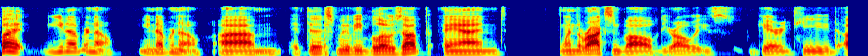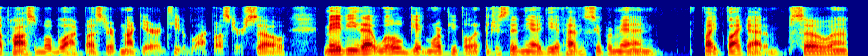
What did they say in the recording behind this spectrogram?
But you never know. You never know. Um, if this movie blows up and when the rock's involved, you're always guaranteed a possible blockbuster, if not guaranteed a blockbuster. So maybe that will get more people interested in the idea of having Superman fight Black Adam. So uh,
